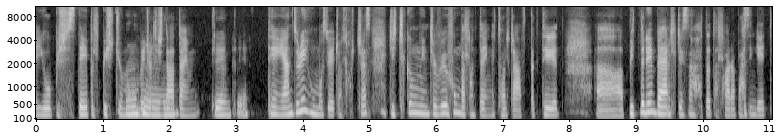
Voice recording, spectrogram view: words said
юу биш stable биш ч юм уу байж болно шүү дээ. Одоо юм Тийм тийм. тийм янз бүрийн хүмүүс байж болох учраас жижигхэн интервью хүн болгонтэй ингээд тулж авдаг. Тэгээд бид нарын байрлаж исэн хотод болохоор бас ингээд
